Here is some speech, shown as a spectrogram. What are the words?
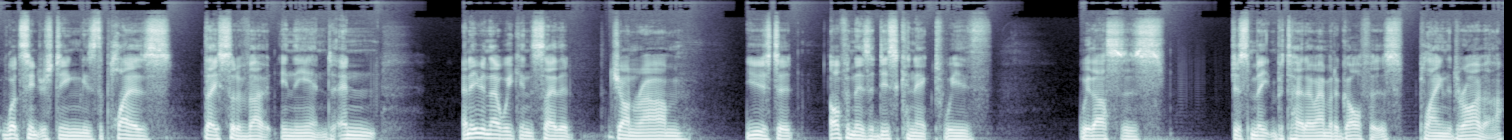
what's interesting is the players they sort of vote in the end, and and even though we can say that Jon Rahm used it, often there's a disconnect with with us as just meat and potato amateur golfers playing the driver.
